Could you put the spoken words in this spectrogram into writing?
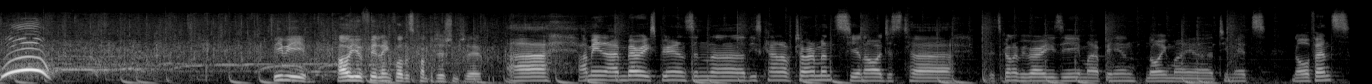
Woo! BB, how are you feeling for this competition today? Uh, I mean, I'm very experienced in uh, these kind of tournaments. You know, just uh, it's gonna be very easy in my opinion, knowing my uh, teammates. No offense.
